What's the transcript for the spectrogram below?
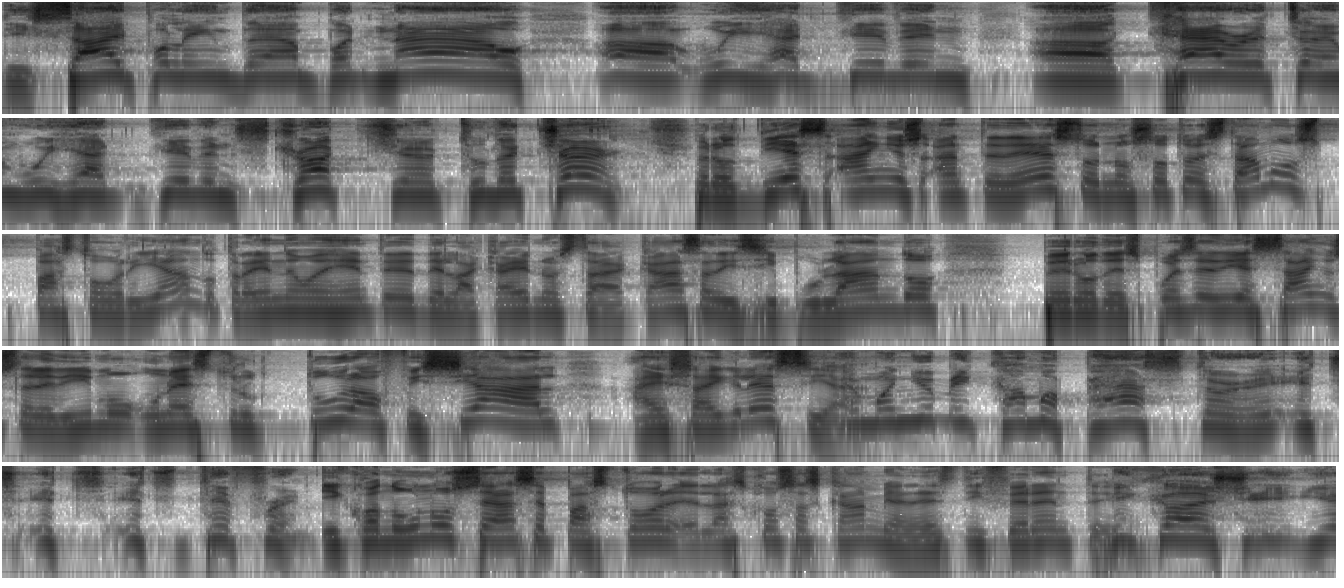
discipling them. But now uh, we had given uh, character and we had given structure to the church. Pero 10 años antes de eso, nosotros estamos pastoreando, trayendo gente de la calle a nuestra casa, casa, discipulando, pero después de 10 años le dimos una estructura oficial a esa iglesia. And when you become a pastor, it's, it's, it's different. Y cuando uno se hace pastor, las cosas cambian, es diferente. Because you, you,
